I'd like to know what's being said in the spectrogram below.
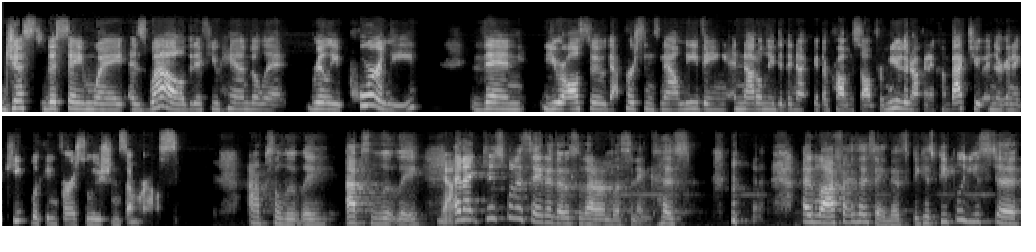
just the same way as well, that if you handle it really poorly, then you're also that person's now leaving. And not only did they not get their problem solved from you, they're not going to come back to you and they're going to keep looking for a solution somewhere else. Absolutely. Absolutely. Yeah. And I just want to say to those that are listening, because I laugh as I say this, because people used to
